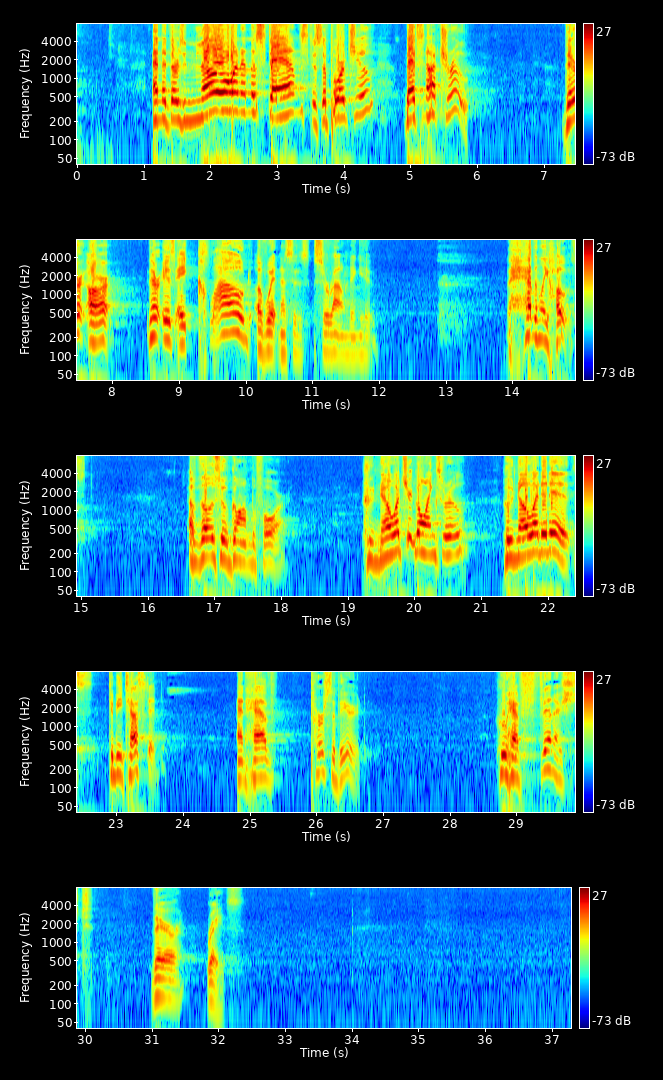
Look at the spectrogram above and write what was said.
and that there's no one in the stands to support you, that's not true. There are there is a cloud of witnesses surrounding you. The heavenly host of those who have gone before, who know what you're going through, who know what it is to be tested, and have persevered, who have finished their race.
